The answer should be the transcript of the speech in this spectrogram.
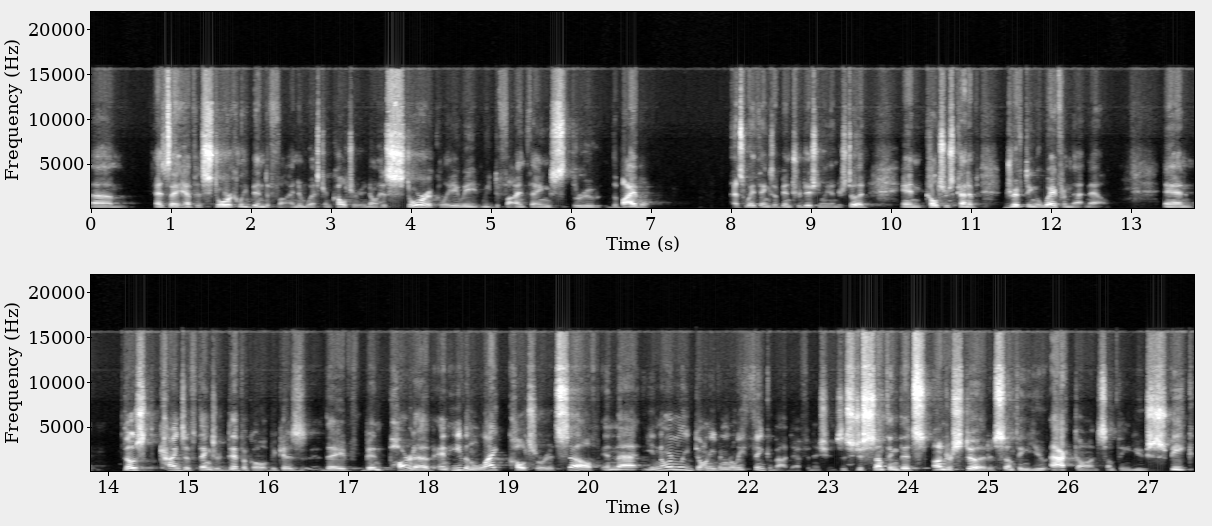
um, as they have historically been defined in Western culture. You know, historically, we, we define things through the Bible. That's the way things have been traditionally understood. And culture's kind of drifting away from that now. And those kinds of things are difficult because they've been part of and even like culture itself in that you normally don't even really think about definitions. It's just something that's understood. It's something you act on something you speak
